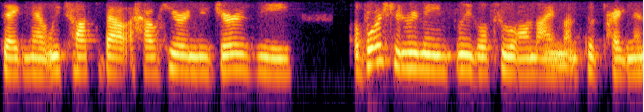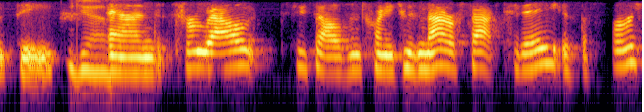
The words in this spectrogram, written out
segment, we talked about how here in New Jersey, abortion remains legal through all nine months of pregnancy. Yes. And throughout 2022, as a matter of fact, today is the first,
